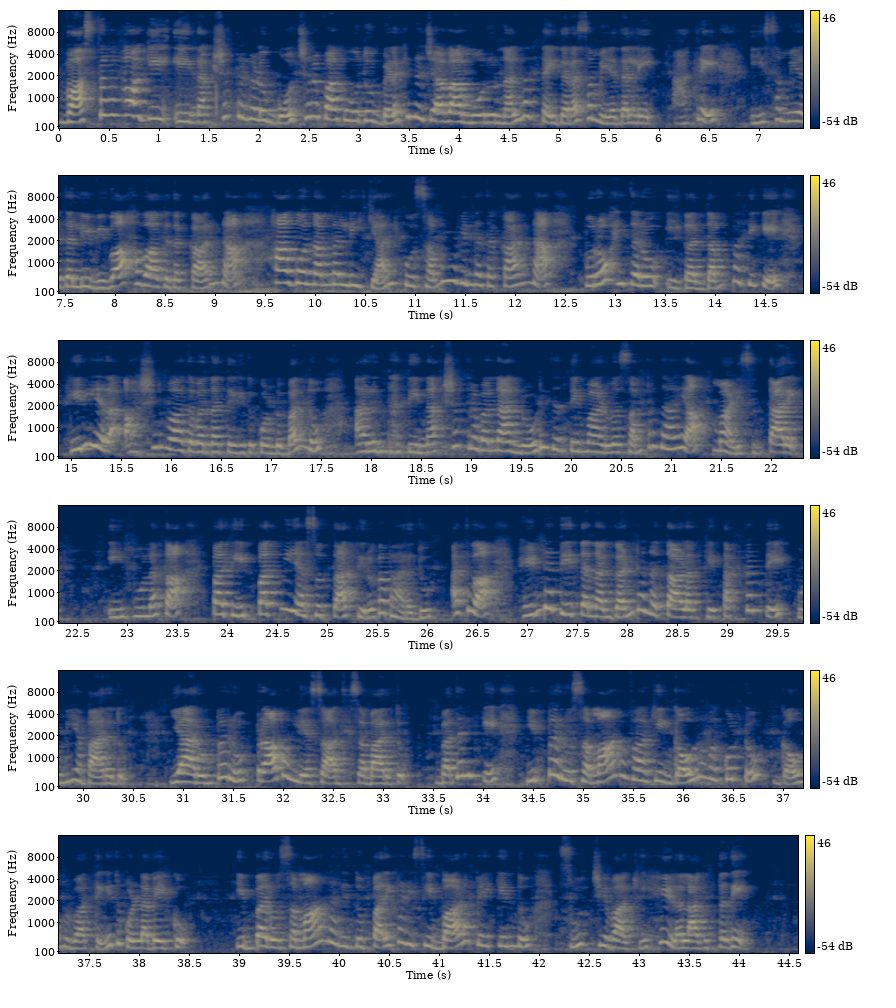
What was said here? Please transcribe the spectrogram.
ವಾಸ್ತವವಾಗಿ ಈ ನಕ್ಷತ್ರಗಳು ಗೋಚರವಾಗುವುದು ಬೆಳಕಿನ ಜಾವ ಮೂರು ನಲವತ್ತೈದರ ಸಮಯದಲ್ಲಿ. ಆದರೆ ಈ ಸಮಯದಲ್ಲಿ ವಿವಾಹವಾಗದ ಕಾರಣ ಹಾಗೂ ನಮ್ಮಲ್ಲಿ ಯಾರಿಗೂ ಸಮಯವಿಲ್ಲದ ಕಾರಣ ಪುರೋಹಿತರು ಈಗ ದಂಪತಿಗೆ ಹಿರಿಯರ ಆಶೀರ್ವಾದವನ್ನು ತೆಗೆದುಕೊಂಡು ಬಂದು ಅರುಂಧತಿ ನಕ್ಷತ್ರವನ್ನು ನೋಡಿದಂತೆ ಮಾಡುವ ಸಂಪ್ರದಾಯ ಮಾಡಿಸುತ್ತಾರೆ. ಈ ಮೂಲಕ ಪತಿ ಪತ್ನಿಯ ಸುತ್ತ ತಿರುಗಬಾರದು ಅಥವಾ ಹೆಂಡತಿ ತನ್ನ ಗಂಡನ ತಾಳಕ್ಕೆ ತಕ್ಕಂತೆ ಕುಣಿಯಬಾರದು. ಯಾರೊಬ್ಬರು ಪ್ರಾಬಲ್ಯ ಸಾಧಿಸಬಾರದು. ಬದಲಿಗೆ ಇಬ್ಬರು ಸಮಾನವಾಗಿ ಗೌರವ ಕೊಟ್ಟು ಗೌರವ ತೆಗೆದುಕೊಳ್ಳಬೇಕು. ಇಬ್ಬರು ಸಮಾನರೆಂದು ಪರಿಗಣಿಸಿ ಬಾಳಬೇಕೆಂದು ಸೂಚ್ಯವಾಗಿ ಹೇಳಲಾಗುತ್ತದೆ.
